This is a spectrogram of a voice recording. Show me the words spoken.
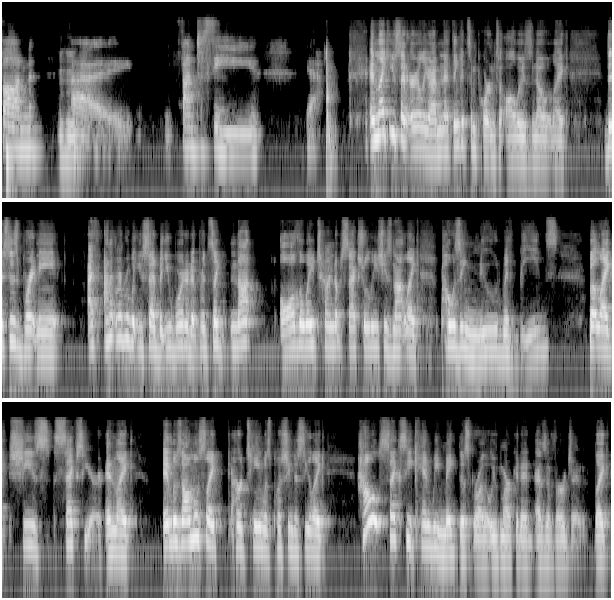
fun, Mhm. uh, fantasy. Yeah, and like you said earlier i mean i think it's important to always note like this is Britney. I, I don't remember what you said but you worded it but it's like not all the way turned up sexually she's not like posing nude with beads but like she's sexier and like it was almost like her team was pushing to see like how sexy can we make this girl that we've marketed as a virgin? Like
